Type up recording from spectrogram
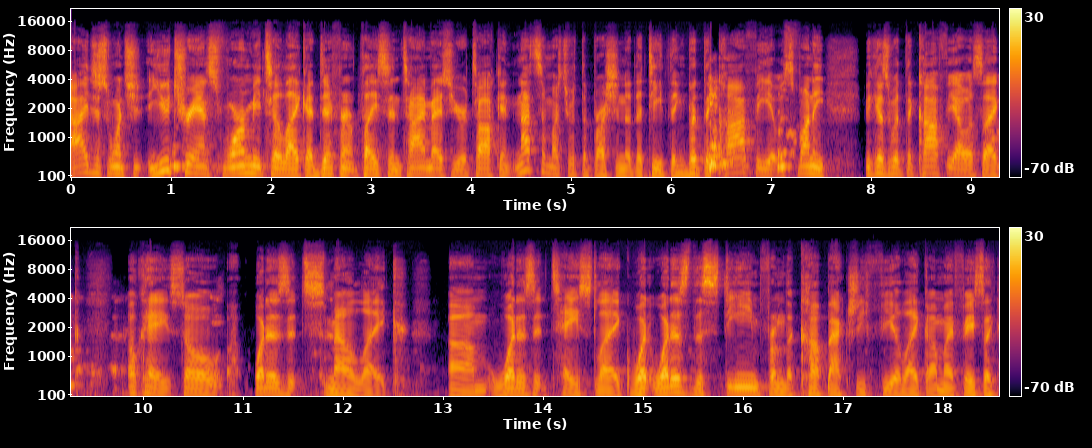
I just want you. You transform me to like a different place in time as you were talking. Not so much with the brushing of the teeth thing, but the coffee. It was funny because with the coffee, I was like, okay, so what does it smell like? Um, what does it taste like? What what does the steam from the cup actually feel like on my face? Like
